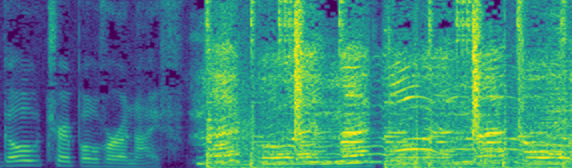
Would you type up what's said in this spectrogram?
Go trip over a knife. My boy, my boy, my boy,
